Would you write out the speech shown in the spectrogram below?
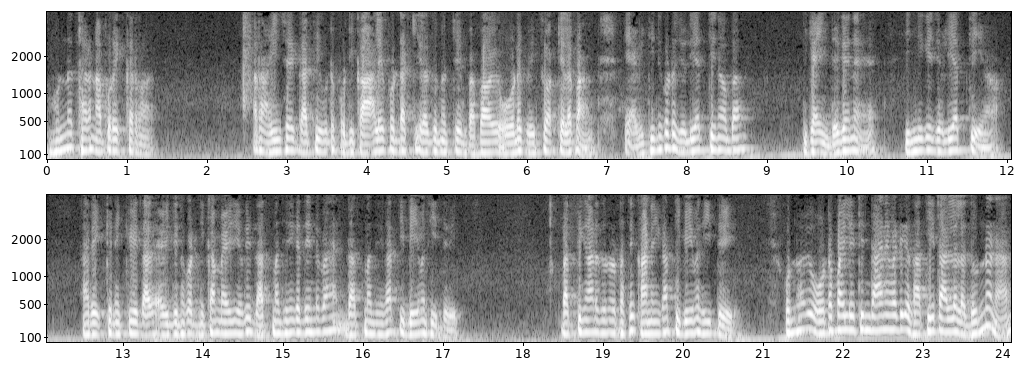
මොන තරම් අපුරෙක් කරනවා. අර අහිංසක ගතිය උට පොඩි කාලේ පොඩ්ඩක් කියලා දුන්නොත් මේ බබා ඔය ඕනේ පිස්සුවක් කියලා බං. මේ ඇවිදිනකොට ජොලියක් තියෙනවා බං. නිකන් ඉඳගෙන ඉන්නේගේ ජොලියක් තියෙනවා. හරි එක්කෙනෙක් කිව්වේ ඇවිදිනකොට නිකන් ඇවිදින දත්ම දින එක දෙන්න බෑ. දත්ම දින එකත් ඉබේම සිද්ධ වෙයි. බත් පිඟාන දුන්නාට පස්සේ කණ එකත් ඉබේම සිද්ධ වෙයි. ඔන්නෝගේ ඕටෝ පයිලට්ින් දාන්නේ ටික සතියට අල්ලලා දුන්නා නම්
